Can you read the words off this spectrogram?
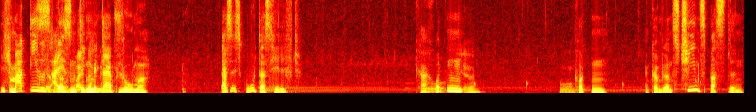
Ich mag dieses Eisending mit der. Blume. Das ist gut, das hilft. So, Karotten, hier. So. Kotten. Dann können wir uns Jeans basteln.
